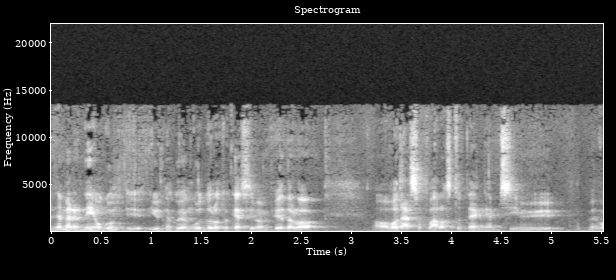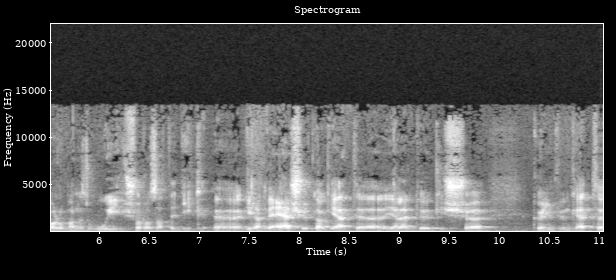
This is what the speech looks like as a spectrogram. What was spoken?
Az emberek néha jutnak olyan gondolatok eszébe, például a, a Vadászat választott engem című, valóban az új sorozat egyik, illetve első tagját jelentő kis könyvünket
